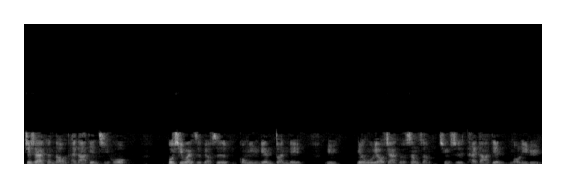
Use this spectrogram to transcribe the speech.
接下来看到台达电期货，欧系外资表示供应链断裂与原物料价格上涨侵蚀台达电毛利率，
